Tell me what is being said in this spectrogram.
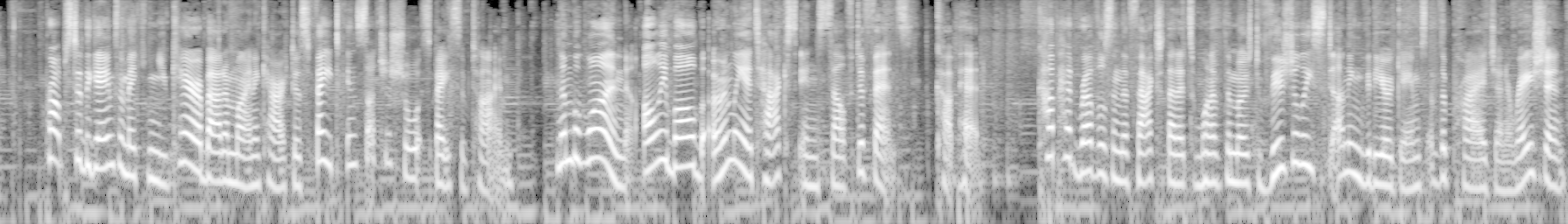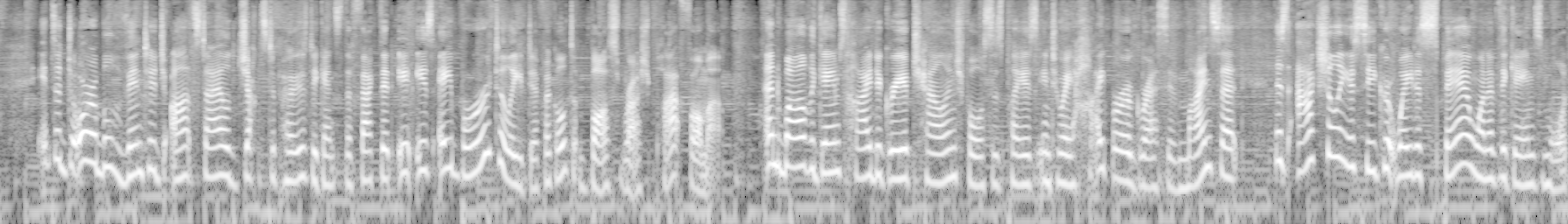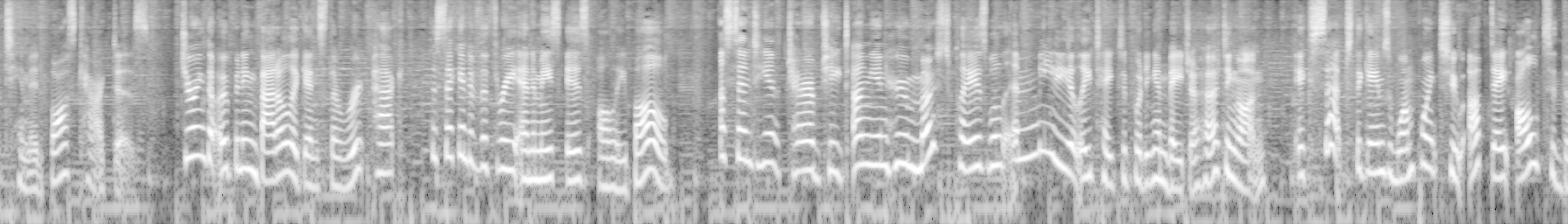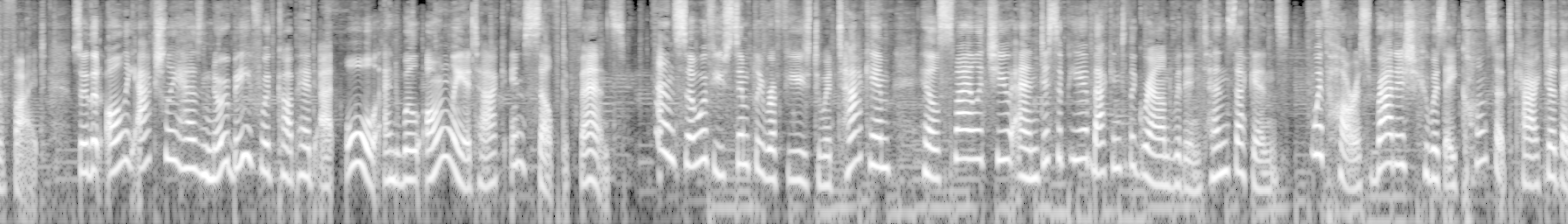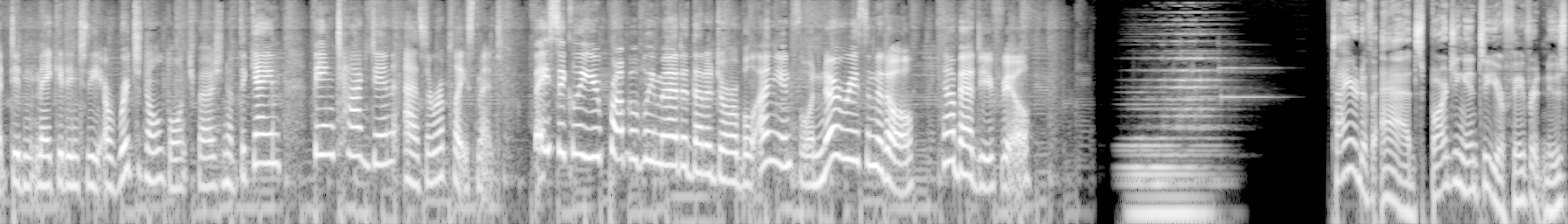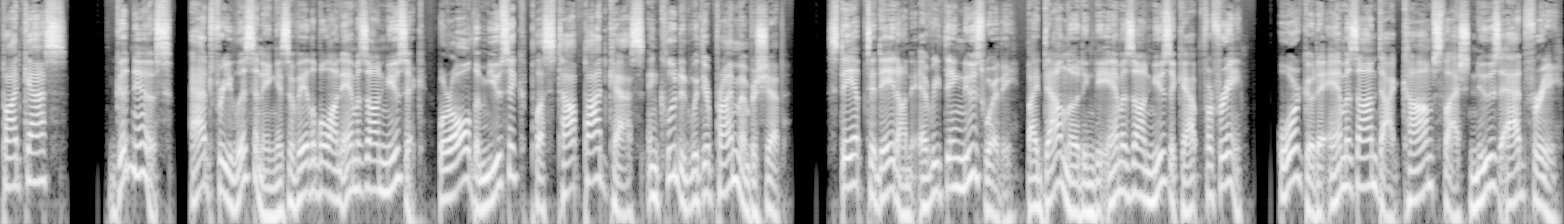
Props to the game for making you care about a minor character's fate in such a short space of time. Number 1 Ollie Bulb only attacks in self defense Cuphead. Cuphead revels in the fact that it's one of the most visually stunning video games of the prior generation. Its adorable vintage art style juxtaposed against the fact that it is a brutally difficult boss rush platformer. And while the game's high degree of challenge forces players into a hyper aggressive mindset, there's actually a secret way to spare one of the game's more timid boss characters. During the opening battle against the Root Pack, the second of the three enemies is Ollie Bulb, a sentient cherub cheeked onion who most players will immediately take to putting a major hurting on. Except the game's 1.2 update altered the fight, so that Ollie actually has no beef with Cuphead at all and will only attack in self defense. And so, if you simply refuse to attack him, he'll smile at you and disappear back into the ground within 10 seconds. With Horace Radish, who was a concept character that didn't make it into the original launch version of the game, being tagged in as a replacement. Basically, you probably murdered that adorable onion for no reason at all. How bad do you feel? Tired of ads barging into your favorite news podcasts? Good news. Ad-free listening is available on Amazon Music for all the music plus top podcasts included with your Prime membership. Stay up to date on everything newsworthy by downloading the Amazon Music app for free or go to amazon.com slash news ad free.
